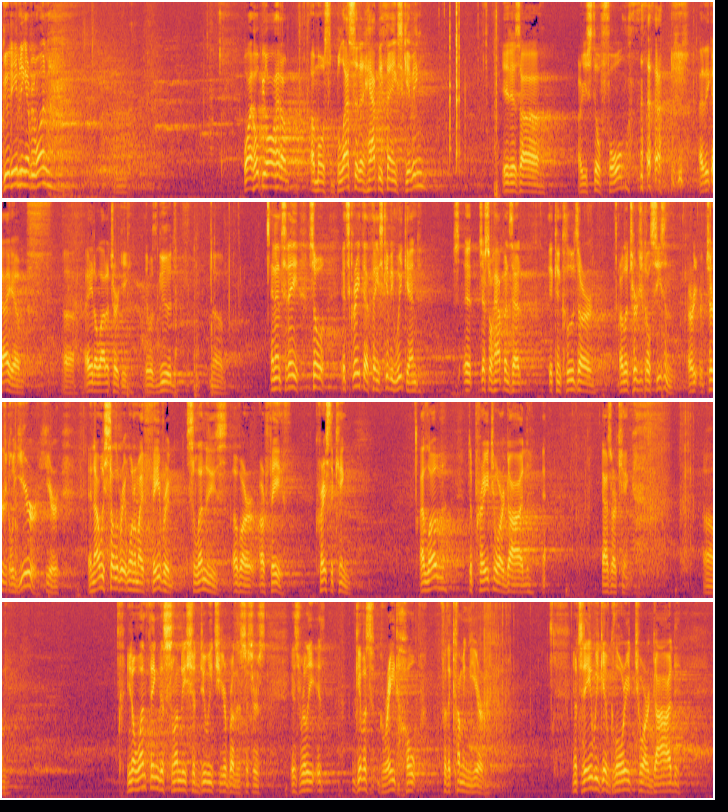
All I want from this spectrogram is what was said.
Good evening, everyone. Well, I hope you all had a, a most blessed and happy Thanksgiving. It is, uh, are you still full? I think I am. Uh, I ate a lot of turkey. It was good. Um, and then today, so it's great that Thanksgiving weekend, it just so happens that it concludes our, our liturgical season, our liturgical year here. And now we celebrate one of my favorite solemnities of our, our faith Christ the King. I love to pray to our God as our King. Um, you know, one thing this solemnity should do each year, brothers and sisters, is really give us great hope for the coming year. You know, today we give glory to our God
